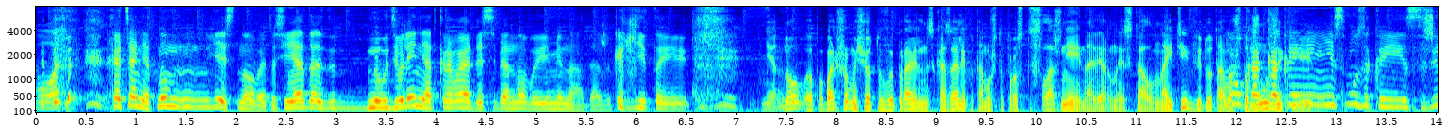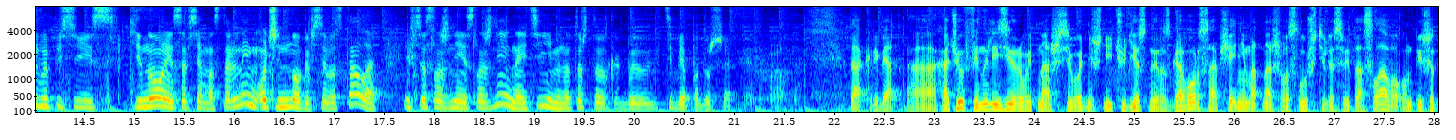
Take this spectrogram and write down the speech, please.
Вот. Хотя нет, ну, есть новые. То есть я на удивление открываю для себя новые имена, даже какие-то. и- Нет, ну, по большому счету вы правильно сказали, потому что просто сложнее, наверное, стало найти ввиду того, ну, что как, музыки... как и, и с музыкой, и с живописью, и с кино, и со всем остальным. Очень много всего стало, и все сложнее и сложнее найти именно то, что как бы тебе по душе. Так, ребят, э, хочу финализировать наш сегодняшний чудесный разговор сообщением от нашего слушателя Святослава. Он пишет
